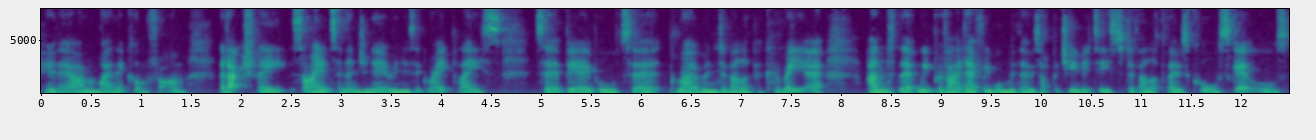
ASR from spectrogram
who they are and where they come from that actually science and engineering is a great place to be able to grow and develop a career and that we provide everyone with those opportunities to develop those core skills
